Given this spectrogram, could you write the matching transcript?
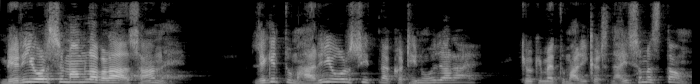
मेरी ओर से मामला बड़ा आसान है। लेकिन तुम्हारी ओर से इतना कठिन हो जा रहा है, क्योंकि मैं तुम्हारी कठिनाई समझता हूँ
